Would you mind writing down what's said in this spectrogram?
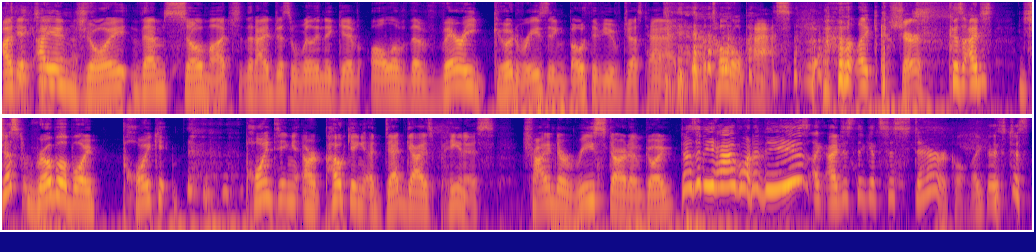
I think I minutes. enjoy them so much that I'm just willing to give all of the very good reasoning both of you have just had a total pass. like, Sure. because I just just Robo Boy pointing, pointing or poking a dead guy's penis, trying to restart him, going, "Doesn't he have one of these?" Like, I just think it's hysterical. Like, there's just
